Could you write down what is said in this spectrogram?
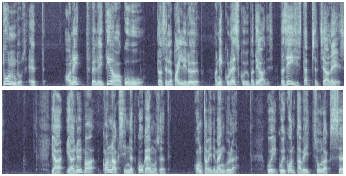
tundus, et Anett veel ei tea, kuhu ta selle palli lööb, aga Nikolescu juba teadis, ta seisis täpselt seal ees. ja, ja nüüd ma kannaksin need kogemused Kontaveidi mängu üle. kui, kui Kontaveit suudaks äh,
